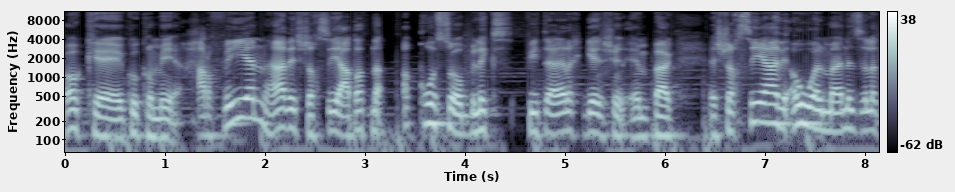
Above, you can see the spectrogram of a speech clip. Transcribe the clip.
okay كوكومي حرفيا هذه الشخصية أعطتنا أقوى suplex في تاريخ Genshin Impact الشخصية هذه أول ما نزلت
